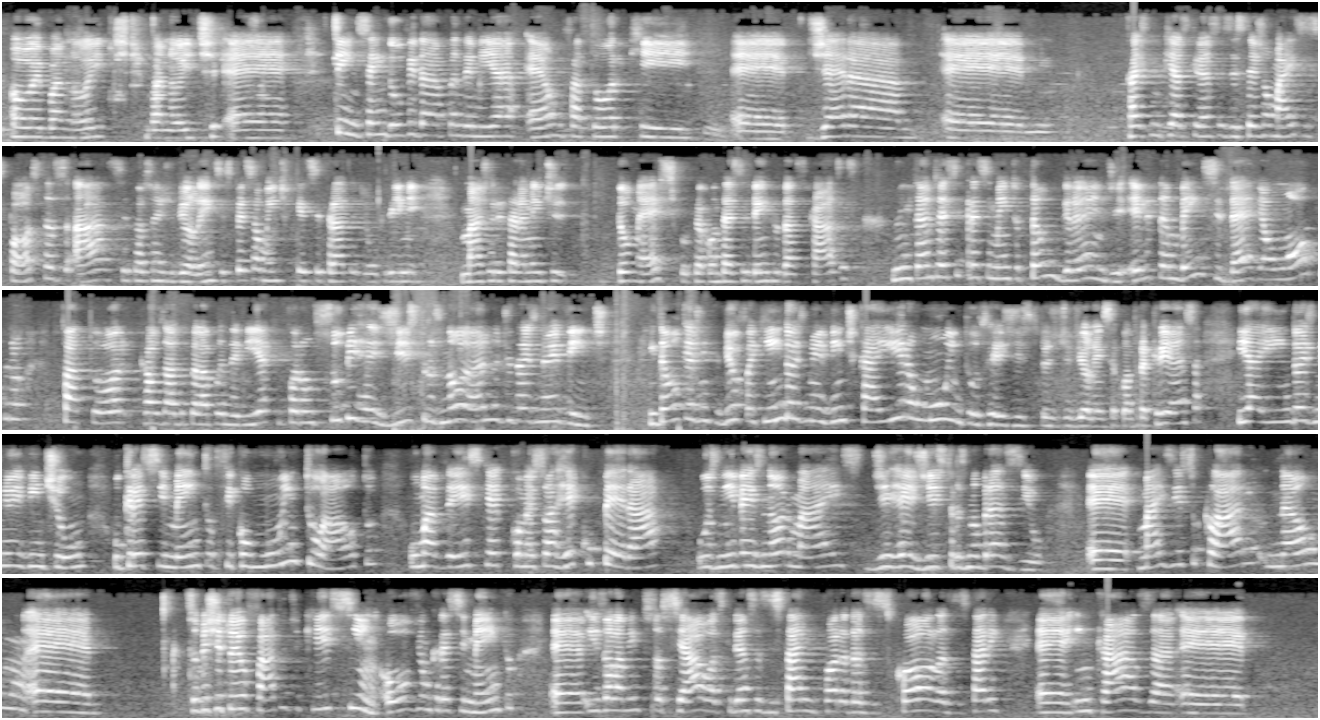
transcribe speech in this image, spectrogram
Oi, boa noite. Boa noite. É, Sim, sem dúvida a pandemia é um fator que é, gera. É, faz com que as crianças estejam mais expostas a situações de violência, especialmente porque se trata de um crime majoritariamente doméstico que acontece dentro das casas. No entanto, esse crescimento tão grande, ele também se deve a um outro fator causado pela pandemia, que foram subregistros no ano de 2020. Então, o que a gente viu foi que em 2020 caíram muito os registros de violência contra a criança, e aí em 2021 o crescimento ficou muito alto, uma vez que começou a recuperar os níveis normais de registros no Brasil. É, mas isso, claro, não é, substitui o fato de que, sim, houve um crescimento, é, isolamento social, as crianças estarem fora das escolas, estarem é, em casa, é,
